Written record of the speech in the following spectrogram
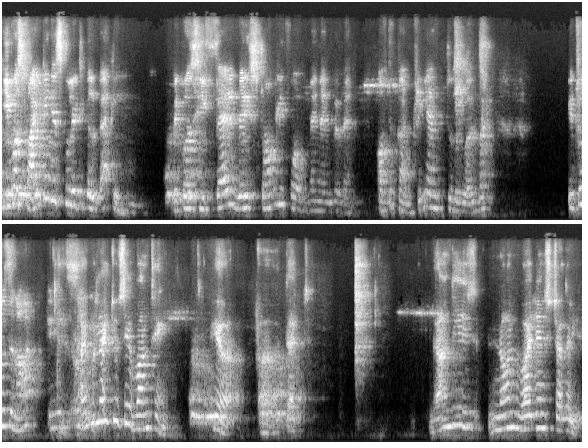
he was fighting his political battle because he felt very strongly for men and women of the country and to the world but it was an art in itself I would like to say one thing here uh, that Gandhi's non-violent struggle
